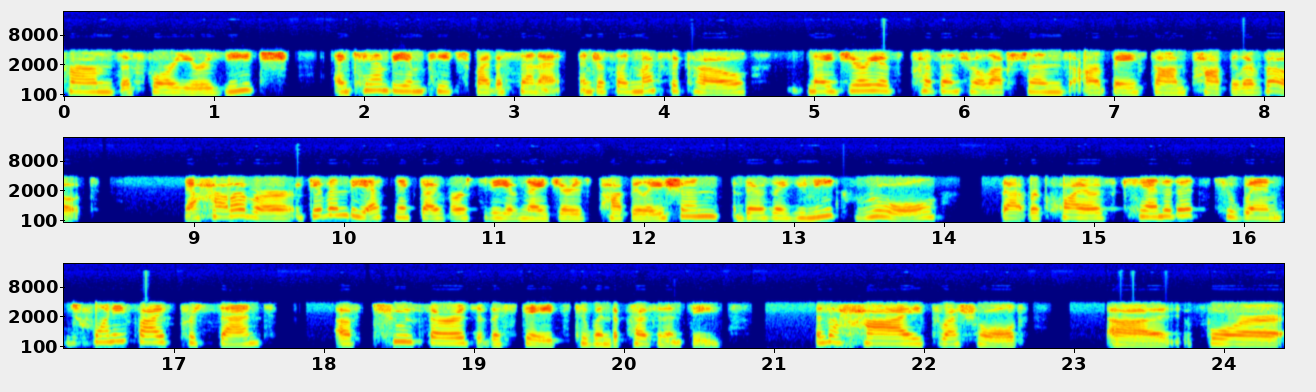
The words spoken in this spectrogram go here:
terms of four years each and can be impeached by the Senate. And just like Mexico, Nigeria's presidential elections are based on popular vote. Now, however, given the ethnic diversity of Nigeria's population, there's a unique rule that requires candidates to win 25% of two thirds of the states to win the presidency. There's a high threshold uh, for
